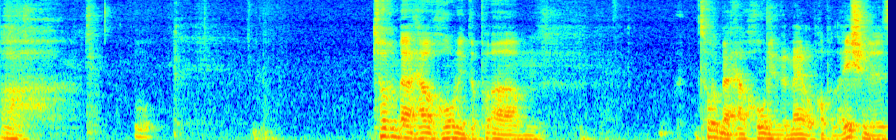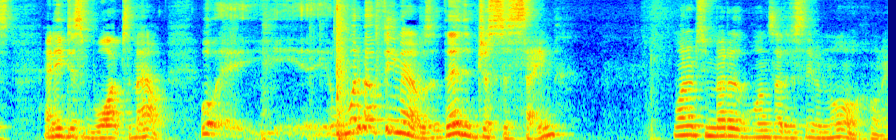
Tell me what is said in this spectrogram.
talking about how horny the um, talking about how horny the male population is, and he just wipes them out. Well, eh, what about females? They're just the same. Why don't you murder the ones that are just even more horny?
